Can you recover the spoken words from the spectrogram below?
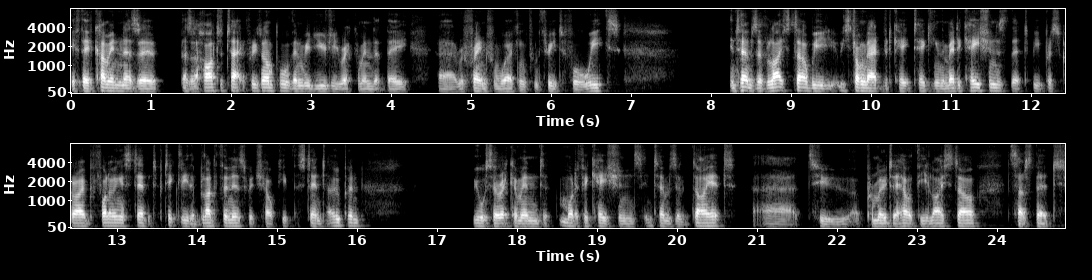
If they've come in as a as a heart attack, for example, then we'd usually recommend that they uh, refrain from working from three to four weeks. In terms of lifestyle, we, we strongly advocate taking the medications that we prescribe following a stent, particularly the blood thinners, which help keep the stent open. We also recommend modifications in terms of diet uh, to promote a healthy lifestyle, such that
